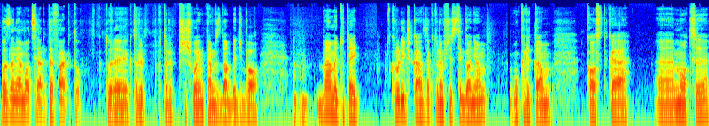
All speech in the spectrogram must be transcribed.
poznania mocy artefaktu który, który, który przyszło im tam zdobyć, bo mamy tutaj króliczka, za którym wszyscy gonią, ukrytą kostkę e, mocy,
